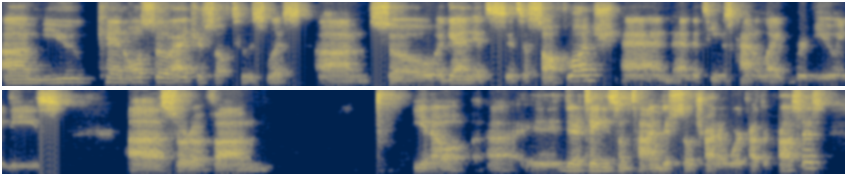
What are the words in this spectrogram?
um, you can also add yourself to this list. Um, so again, it's it's a soft launch, and and the team is kind of like reviewing these uh, sort of um, you know uh, they're taking some time. They're still trying to work out the process.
